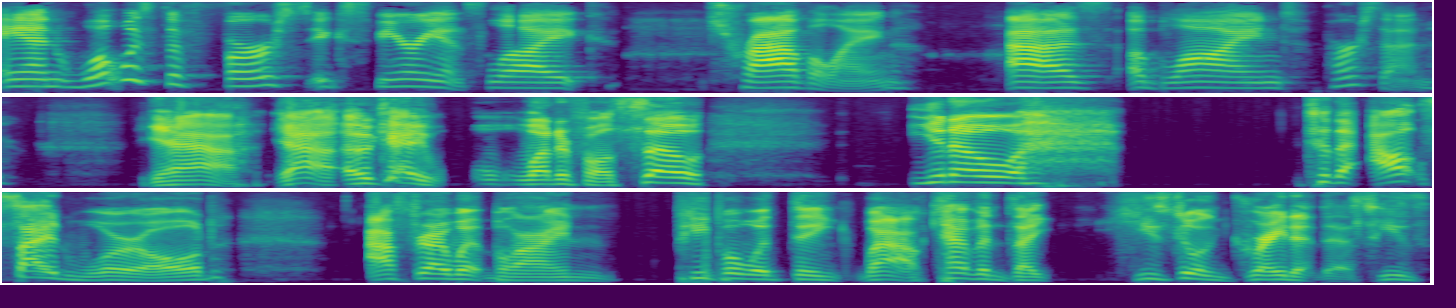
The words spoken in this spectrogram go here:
And what was the first experience like traveling as a blind person? Yeah. Yeah. Okay. Wonderful. So, you know, to the outside world, after I went blind, people would think, wow, Kevin's like, he's doing great at this. He's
